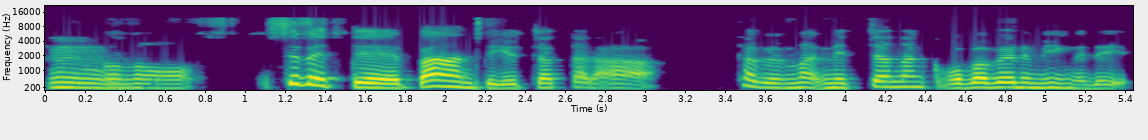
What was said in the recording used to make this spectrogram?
うん。その、すべてバーンって言っちゃったら、多分、ま、めっちゃなんかオーバーベルミングで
